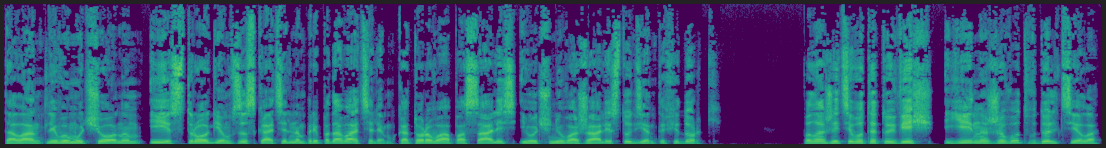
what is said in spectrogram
талантливым ученым и строгим взыскательным преподавателем, которого опасались и очень уважали студенты Федорки. Положите вот эту вещь ей на живот вдоль тела,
